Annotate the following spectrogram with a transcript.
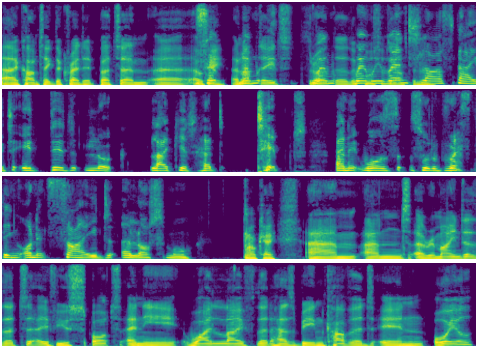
Uh, I can't take the credit, but um, uh, okay, So an update throughout when, the, the when we went afternoon. last night, it did look like it had tipped, and it was sort of resting on its side a lot more. Okay. Um, and a reminder that if you spot any wildlife that has been covered in oil,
